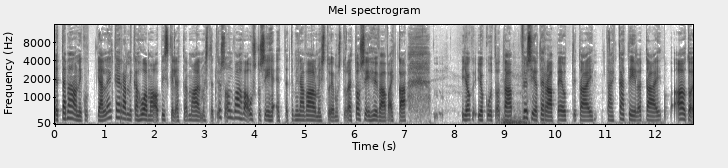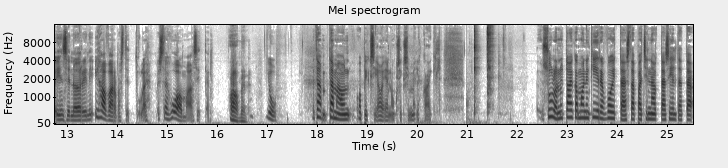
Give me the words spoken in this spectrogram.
Ja tämä on niin kuin jälleen kerran, mikä huomaa opiskelijoiden maailmasta, että jos on vahva usko siihen, että, että minä valmistun ja musta tulee tosi hyvä, vaikka joku, joku tota, fysioterapeutti tai, tai kätilö tai autoinsinööri, niin ihan varmasti tulee. Se huomaa sitten. Aamen. Juu. Täm- Tämä on opiksi ja ojennukseksi meille kaikille. Sulla on nyt aikamoinen kiire voittaa, sitä paitsi näyttää siltä, että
